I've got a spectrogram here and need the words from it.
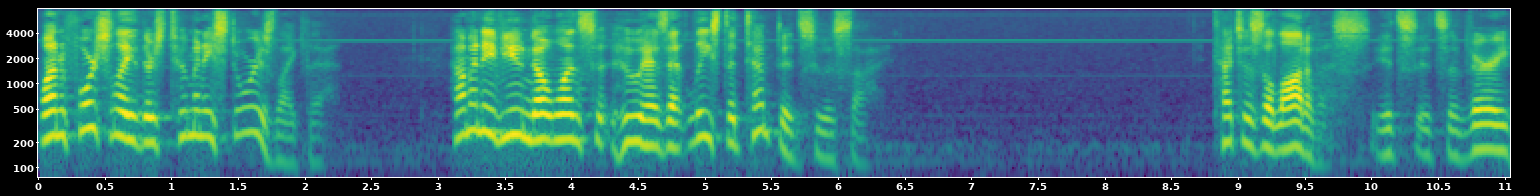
Well, unfortunately, there's too many stories like that. How many of you know one who has at least attempted suicide? It touches a lot of us. It's, it's a very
